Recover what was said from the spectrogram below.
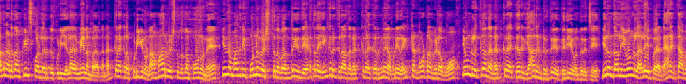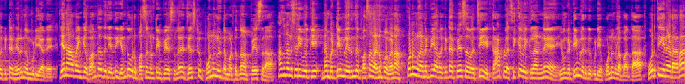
அதனால தான் குயின் ஸ்குவாட்ல இருக்கக்கூடிய எல்லாருமே நம்ம அந்த நட்கிராக்கரை பிடிக்கணும்னா மாறு வேஷத்துல தான் போகணும்னு. இந்த மாதிரி பொண்ணு வேஷத்துல வந்து இந்த இடத்துல எங்க இருக்கிற அந்த நட்கிராக்கர்னு அப்படியே லைட்டா நோட்டம் விடவும் இவங்களுக்கு அந்த நட்கிராக்கர் யாருன்றது தெரிய வந்துருச்சு. இருந்தாலும் இவங்களால இப்ப டைரக்டா அவகிட்ட நெருங்க முடியாது. ஏன்னா அவ இங்க வந்ததுல இருந்து எந்த ஒரு பசங்கள்ட்டையும் பேசல ஜஸ்ட் பொண்ணுங்கள்ட்ட மட்டும் தான் பேசுறா. அதனால சரி ஓகே நம்ம டீம்ல இருந்து பசங்களை அனுப்ப வேணாம். பொண்ணுங்களை அனுப்பி அவகிட்ட பேச வச்சு டிராப்ல சிக்க வைக்கலாம்னு இவங்க டீம்ல இருக்கக்கூடிய பொண்ணுங்களை பார்த்தா ஒருத்தி என்னடானா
